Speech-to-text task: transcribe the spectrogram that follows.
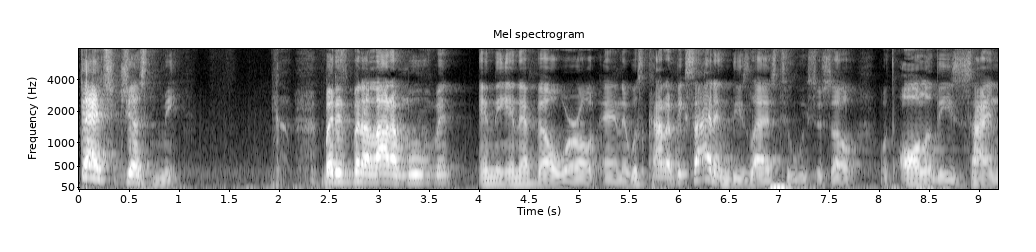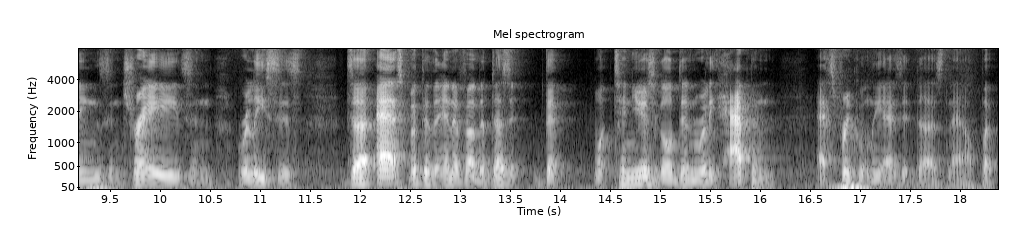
that's just me. But it's been a lot of movement in the NFL world, and it was kind of exciting these last two weeks or so with all of these signings and trades and releases the aspect of the NFL that doesn't that what 10 years ago didn't really happen as frequently as it does now. But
